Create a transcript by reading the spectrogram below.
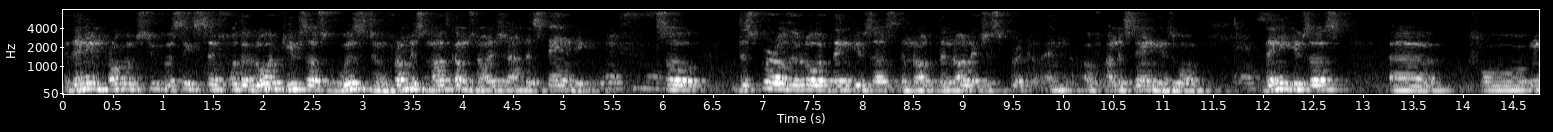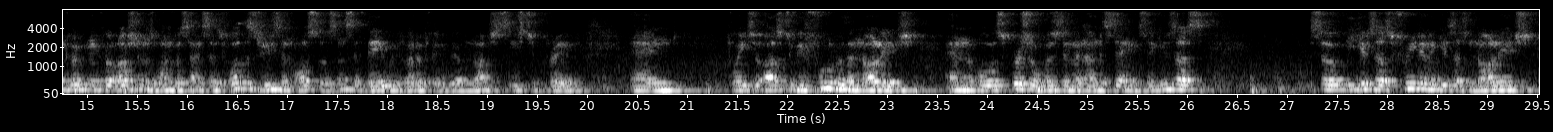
then in Proverbs 2, verse 6, it says, For the Lord gives us wisdom. From his mouth comes knowledge and understanding. Yes. So the Spirit of the Lord then gives us the, know- the knowledge, the Spirit, and of understanding as well. Yes. Then he gives us, uh, for in, in Colossians 1 verse 9 it says, For this reason also, since the day we've heard of it, we have not ceased to pray, and for you to us to be full with the knowledge and all spiritual wisdom and understanding. So he gives us, so he gives us freedom, he gives us knowledge,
